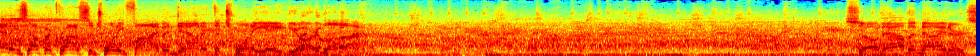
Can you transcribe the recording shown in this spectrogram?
And he's up across the 25 and down at the 28-yard line. So now the Niners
